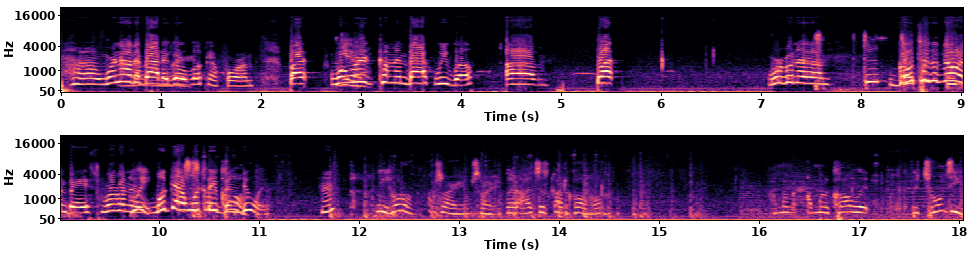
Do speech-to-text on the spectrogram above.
Uh, we're not about to go where. looking for him, but when Yeah. we're coming back, we will. Um, but we're gonna go to the villain base. We're gonna Wait, look at what they've been doing. Wait, hold on. I'm sorry. I'm sorry. But I just got a call. Hold on. I'm gonna I'm gonna call it with Jonesy.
